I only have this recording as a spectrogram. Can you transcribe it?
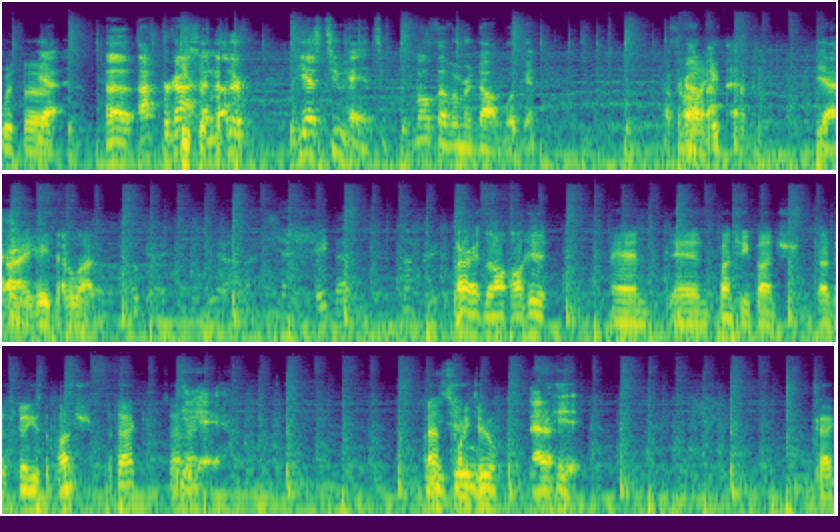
with uh, yeah. Uh, I forgot piece of- another. He has two heads. Both of them are dog looking. I Oh, forgot I hate about that. that. Yeah. I hey, hate that a lot. Okay. Yeah. Yeah. Hate that. Not great. All right, then I'll, I'll hit it and and punchy punch. I'm just gonna use the punch attack. Is that right? yeah. That's 22. That'll hit. Okay,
